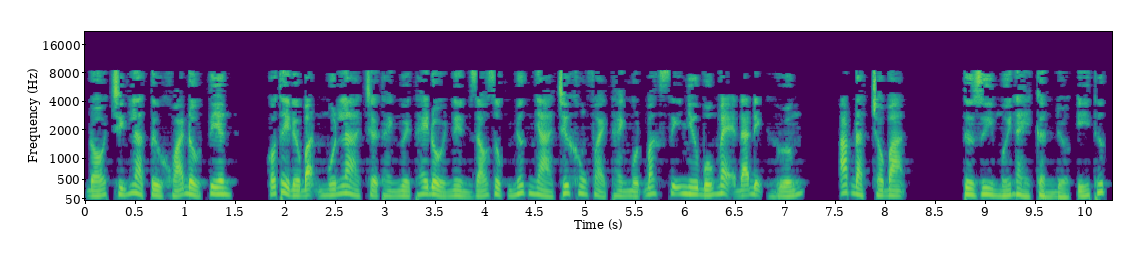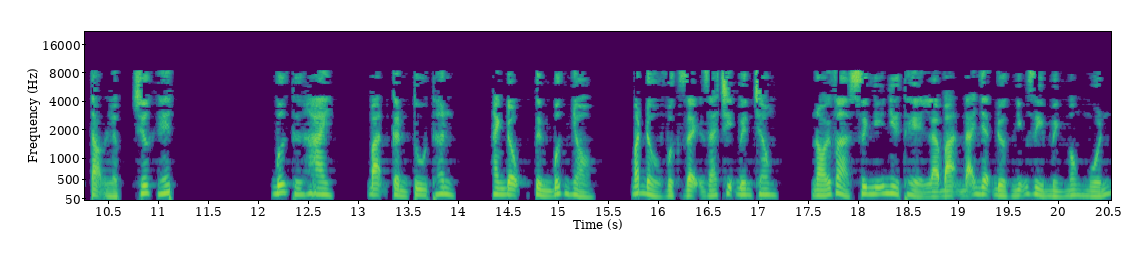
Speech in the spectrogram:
Đó chính là từ khóa đầu tiên, có thể điều bạn muốn là trở thành người thay đổi nền giáo dục nước nhà chứ không phải thành một bác sĩ như bố mẹ đã định hướng, áp đặt cho bạn. Tư duy mới này cần được ý thức tạo lập trước hết. Bước thứ hai, bạn cần tu thân, hành động từng bước nhỏ, bắt đầu vực dậy giá trị bên trong, nói và suy nghĩ như thể là bạn đã nhận được những gì mình mong muốn.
